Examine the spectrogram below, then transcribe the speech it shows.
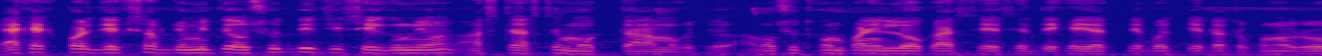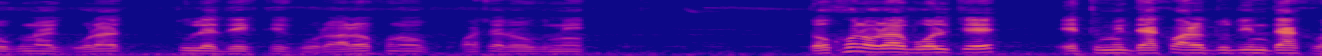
এক এক পর যেসব জমিতে ওষুধ দিচ্ছি সেগুলিও আস্তে আস্তে মরতে আরম্ভ করছে। ওষুধ কোম্পানির লোক আসছে এসে দেখে যাচ্ছে বলছে এটা তো কোনো রোগ নয় গোড়া তুলে দেখছে গোড়ারও কোনো পচা রোগ নেই। তখন ওরা বলছে এ তুমি দেখো আরও দুদিন দেখো।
